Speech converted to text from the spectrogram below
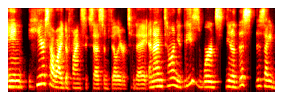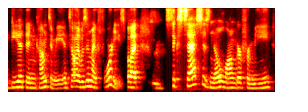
And mm-hmm. here's how I define success and failure today. And I'm telling you, these words, you know, this this idea didn't come to me until I was in my 40s. But mm. success is no longer for me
